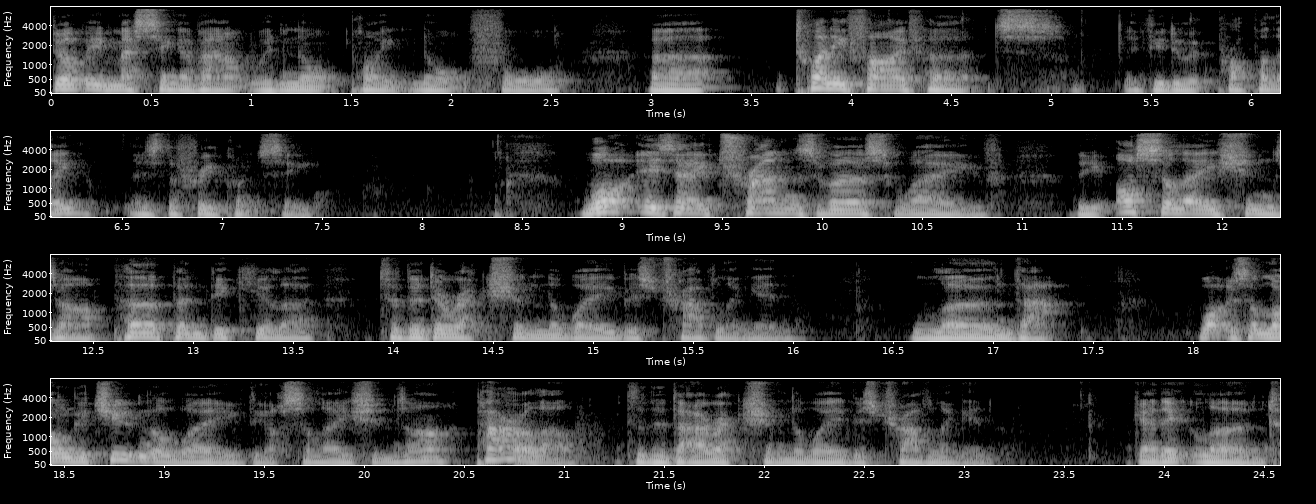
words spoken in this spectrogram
Don't be messing about with 0.04. Uh, 25 hertz, if you do it properly, is the frequency. What is a transverse wave? The oscillations are perpendicular to the direction the wave is traveling in. Learn that. What is a longitudinal wave? The oscillations are parallel to the direction the wave is traveling in. Get it learned.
